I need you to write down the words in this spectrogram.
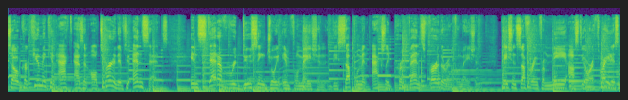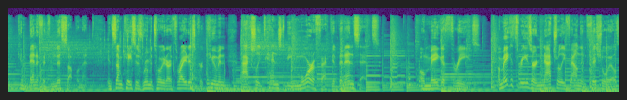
So curcumin can act as an alternative to NSAIDs. Instead of reducing joint inflammation, the supplement actually prevents further inflammation. Patients suffering from knee osteoarthritis can benefit from this supplement. In some cases, rheumatoid arthritis, curcumin actually tends to be more effective than NSAIDs. Omega 3s. Omega 3s are naturally found in fish oils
